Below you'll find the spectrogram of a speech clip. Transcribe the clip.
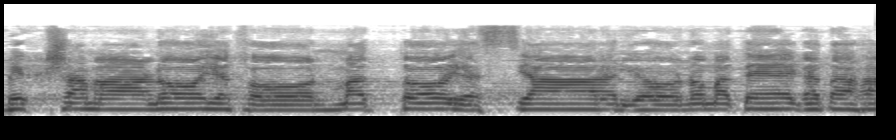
भिक्षमाणो यथोन्मत्तो यस्यार्योऽनुमते गतः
